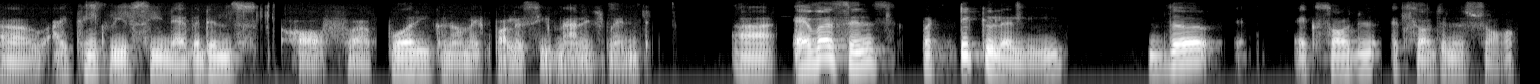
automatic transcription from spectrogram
uh, I think we've seen evidence of uh, poor economic policy management uh, ever since, particularly the exogenous, exogenous shock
